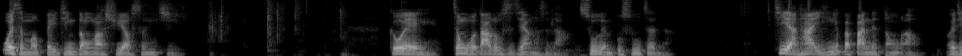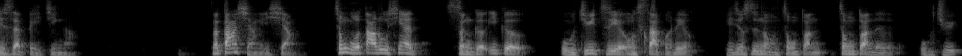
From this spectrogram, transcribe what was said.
为什么北京冬奥需要升级？各位，中国大陆是这样子的，输人不输阵啊。既然他已经要办了冬奥，而且是在北京啊，那大家想一下，中国大陆现在整个一个五 G 只有用 Sub 六，也就是那种中段中段的五 G，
